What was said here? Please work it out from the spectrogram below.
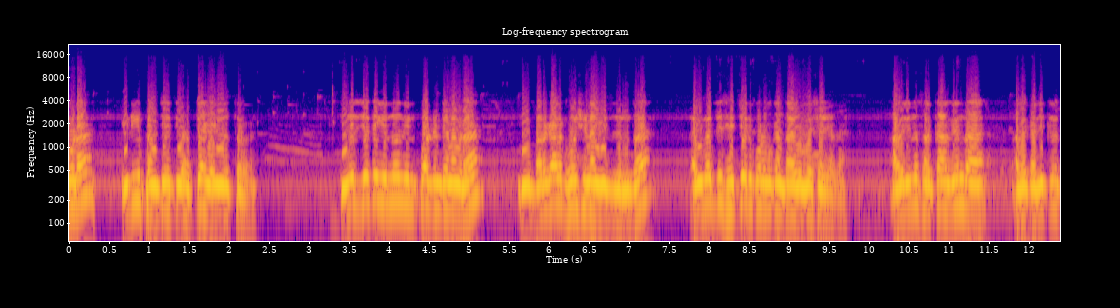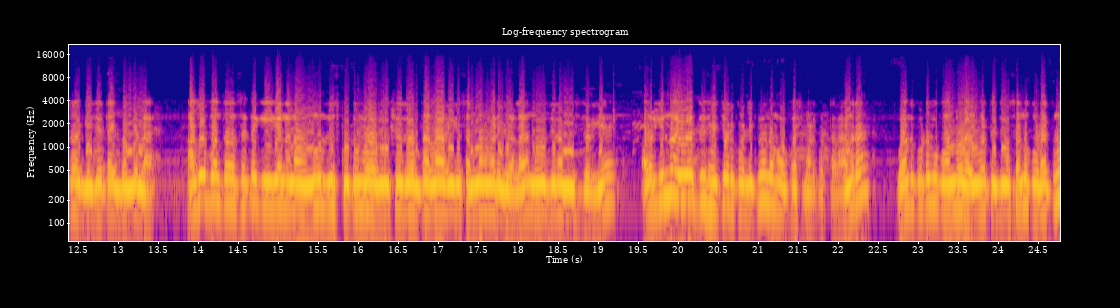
ಕೂಡ ಇಡೀ ಪಂಚಾಯತಿ ವ್ಯಾಪ್ತಿಯಾಗಿ ಇರ್ತವೆ ಇದ್ರ ಜೊತೆಗೆ ಇನ್ನೊಂದು ಇಂಪಾರ್ಟೆಂಟ್ ಏನಂದ್ರೆ, ಈ ಬರಗಾಲ ಘೋಷಣೆ ಆಗಿದ್ದರಿಂದ ಐವತ್ತು ದಿವಸ ಹೆಚ್ಚುವರಿ ಕೊಡ್ಬೇಕಂತ ಆದೇಶ ಆಗ್ಯದ. ಅದರಿಂದ ಸರ್ಕಾರದಿಂದ ಅದಕ್ಕೆ ಅಧಿಕೃತವಾಗಿ ಗೆಜೆಟ್ ಆಗಿ ಬಂದಿಲ್ಲ. ಅದು ಬಂತ ಸತ್ಯಕ್ಕೆ ಈಗ ನಾವು ನೂರು ದಿವಸ ಕುಟುಂಬ ಮುಗಿಸಿದ್ರು ಅಂತ ಎಲ್ಲರಿಗೆ ಸನ್ಮಾನ ಮಾಡಿದ್ವಲ್ಲ, ನೂರು ದಿನ ಮುಗಿಸಿದವ್ರಿಗೆ, ಅವ್ರಿಗೆ ಇನ್ನೂ ಐವತ್ತು ದಿವಸ ಹೆಚ್ಚುವರಿ ಕೊಡ್ಲಿಕ್ಕೂ ನಮ್ಗೆ ಅವಕಾಶ ಮಾಡಿಕೊಟ್ಟಾರ ಅಂದ್ರೆ ಒಂದು ಕುಟುಂಬಕ್ಕೆ ಒಂದೂರ ಐವತ್ತು ದಿವಸನೂ ಕೊಡಕ್ಕೂ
